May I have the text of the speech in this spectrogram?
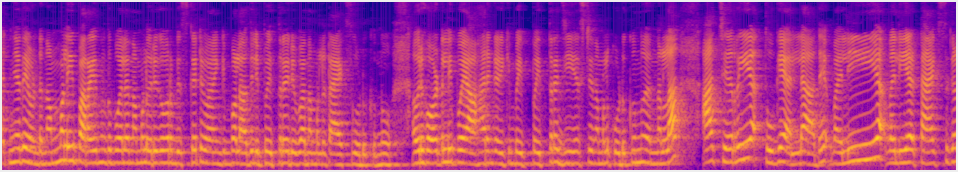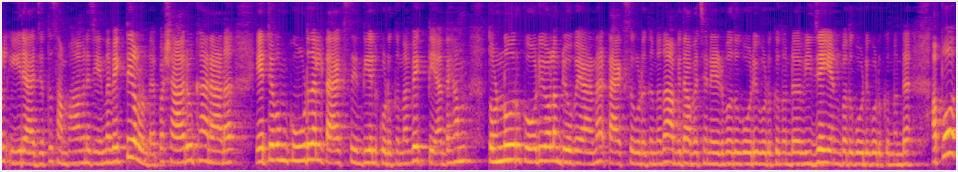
അജ്ഞതയുണ്ട്. നമ്മൾ ഈ പറയുന്നത് പോലെ നമ്മൾ ഒരു കവർ ബിസ്ക്കറ്റ് വാങ്ങിക്കുമ്പോൾ അതിലിപ്പോൾ ഇത്ര രൂപ നമ്മൾ ടാക്സ് കൊടുക്കുന്നു. ഒരു ഹോട്ടലിൽ പോയി ആഹാരം കഴിക്കുമ്പോൾ ഇപ്പോൾ ഇത്ര ജി എസ് ടി നമ്മൾ കൊടുക്കുന്നു എന്നുള്ള ആ ചെറിയ തുകയല്ലാതെ വലിയ വലിയ ടാക്സുകൾ ഈ രാജ്യത്ത് സംഭാവന ചെയ്യുന്ന വ്യക്തികളുണ്ട്. ഇപ്പോൾ ഷാരൂഖ് ഖാനാണ് ഏറ്റവും കൂടുതൽ ടാക്സ് ഇന്ത്യയിൽ കൊടുക്കുന്ന വ്യക്തി. അദ്ദേഹം തൊണ്ണൂറ് കോടിയോളം രൂപയാണ് ടാക്സ് കൊടുക്കുന്നത്. അമിതാഭ് ബച്ചൻ എഴുപത് കോടി കൊടുക്കുന്നുണ്ട്. വിജയ് എൺപത് കോടി കൊടുക്കുന്നുണ്ട്. അപ്പോൾ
